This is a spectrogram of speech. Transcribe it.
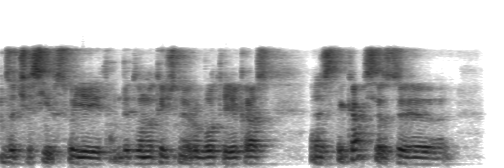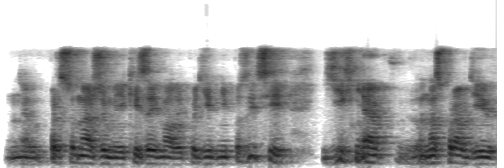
за часів своєї там дипломатичної роботи якраз е, стикався з персонажами, які займали подібні позиції. Їхня насправді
